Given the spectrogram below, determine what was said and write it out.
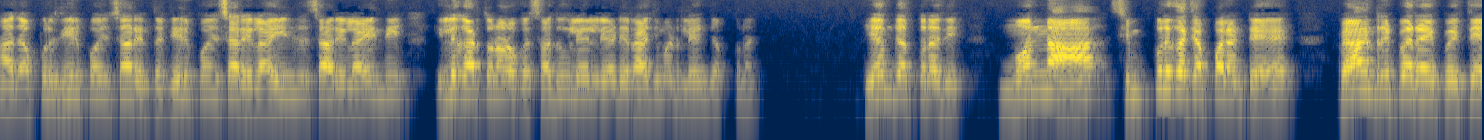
నాది అప్పులు తీరిపోయింది సార్ ఇంత తీరిపోయింది సార్ ఇలా అయింది సార్ ఇలా అయింది. ఇల్లు కడుతున్నారు ఒక చదువు లేని లేడి రాజమండ్రిలో ఏం చెప్తున్నది? ఏం చెప్తున్నది? మొన్న సింపుల్గా చెప్పాలంటే ఫ్యాన్ రిపేర్ అయిపోతే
